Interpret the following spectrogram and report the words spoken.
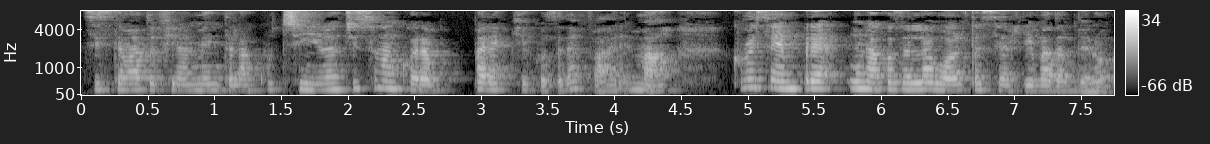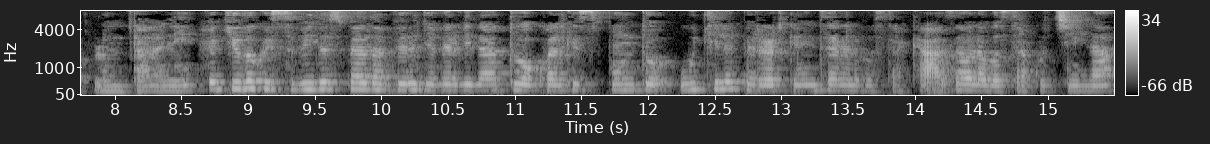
sistemato finalmente la cucina. Ci sono ancora parecchie cose da fare, ma come sempre una cosa alla volta si arriva davvero lontani. Io chiudo questo video, spero davvero di avervi dato qualche spunto utile per organizzare la vostra casa o la vostra cucina.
